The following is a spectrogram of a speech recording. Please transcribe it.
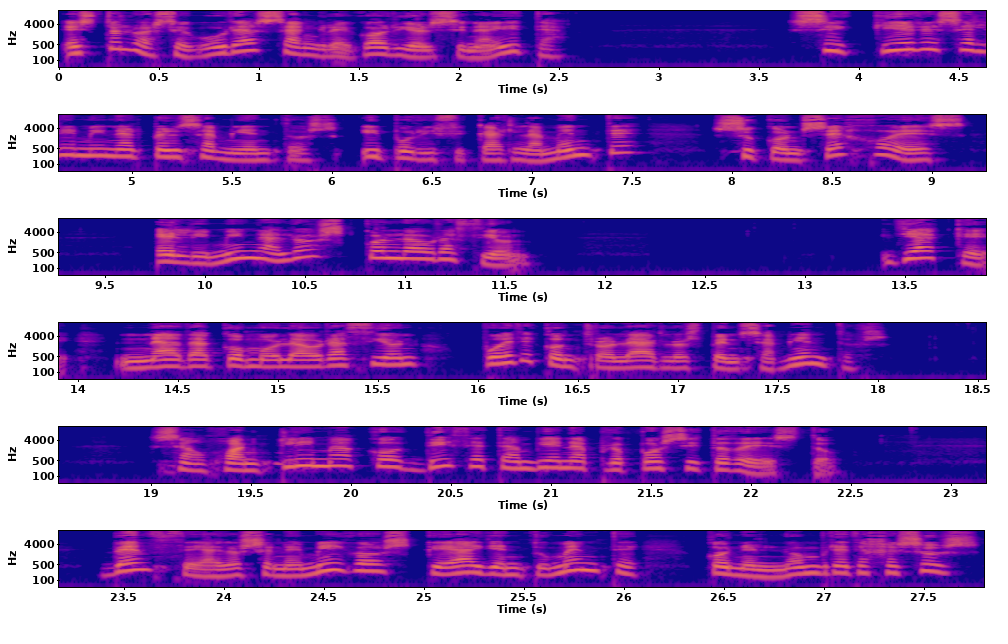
Esto lo asegura San Gregorio el Sinaíta. Si quieres eliminar pensamientos y purificar la mente, su consejo es elimínalos con la oración, ya que nada como la oración puede controlar los pensamientos. San Juan Clímaco dice también a propósito de esto Vence a los enemigos que hay en tu mente con el nombre de Jesús.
